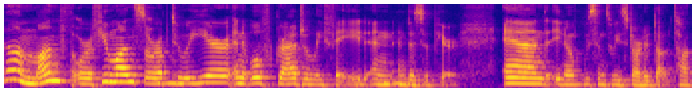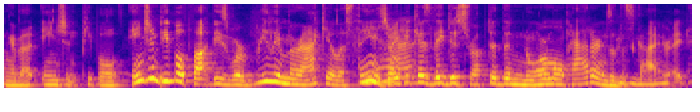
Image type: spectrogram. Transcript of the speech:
a month or a few months or up to a year, and it will gradually fade and, and mm-hmm. disappear. And you know, since we started talking about ancient people, ancient people thought these were really miraculous things, right? Because they disrupted the normal patterns of the sky, mm-hmm. right?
